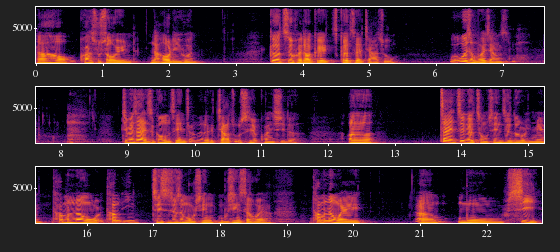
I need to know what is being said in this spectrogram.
然后快速受孕，然后离婚，各自回到各各自的家族。为为什么会这样？基本上也是跟我们之前讲的那个家族是有关系的。呃，在这个种姓制度里面，他们认为他们应。其实就是母性母性社会啊，他们认为，呃，母系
